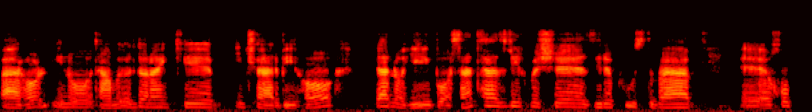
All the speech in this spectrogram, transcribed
به حال اینو تمایل دارن که این چربی ها در ناحیه باسن تزریق بشه زیر پوست و خب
